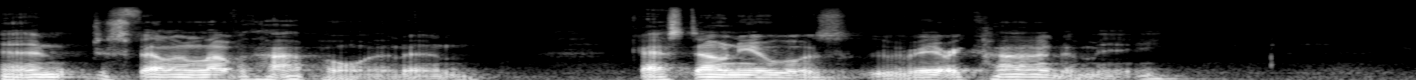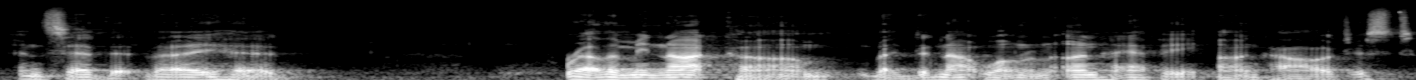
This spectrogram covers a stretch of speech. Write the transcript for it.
And just fell in love with High Point, and Gastonia was very kind to me and said that they had rather me not come. They did not want an unhappy oncologist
